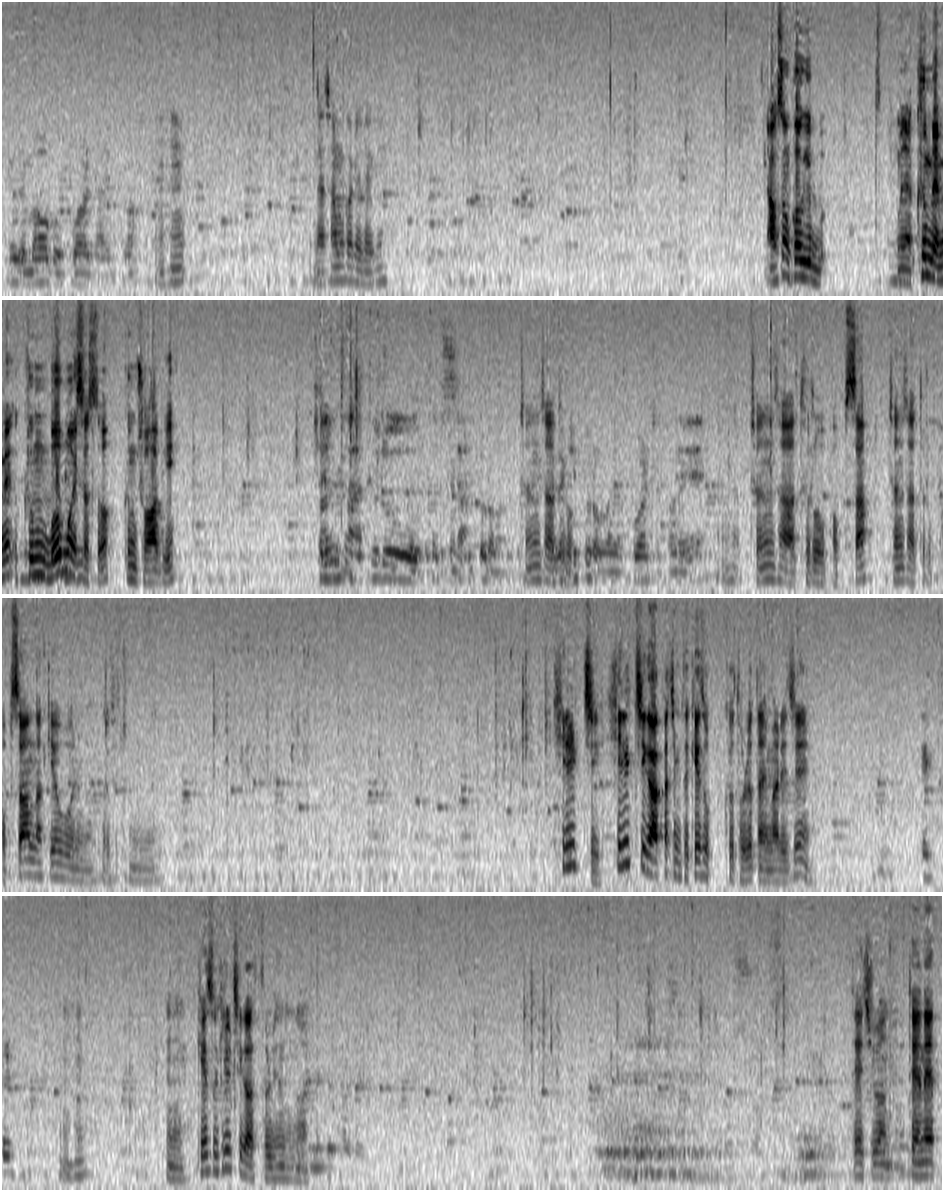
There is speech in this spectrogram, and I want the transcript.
여기 엄마하고 부활 다 했어. 음흠. 나 삼거리 되게. 악성 거기 뭐, 뭐냐 금몇금 뭐 뭐 있었어? 금 조합이? 전사, 드루, 법사. 전사 부활 빠르. 네. 전사 드루 법사? 전사 드루 법사 하나 끼워버리면 그래서 좀 힐지 힐지가 아까쯤부터 계속 그 돌렸다 이 말이지? 댓글. 응 계속 힐지가 돌리는 것 같아 대지원 대넷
